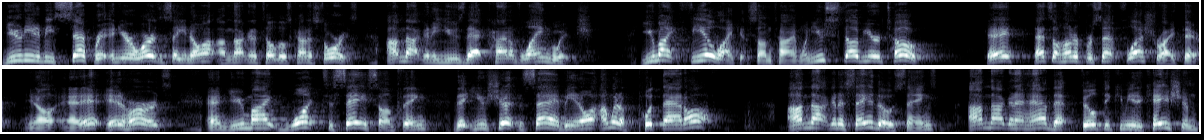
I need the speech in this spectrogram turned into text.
You need to be separate in your words and say, you know what? I'm not going to tell those kind of stories. I'm not going to use that kind of language. You might feel like it sometime. When you stub your toe, okay, that's 100% flesh right there, you know, and it, it hurts. And you might want to say something that you shouldn't say, but you know what? I'm going to put that off. I'm not going to say those things. I'm not going to have that filthy communication.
